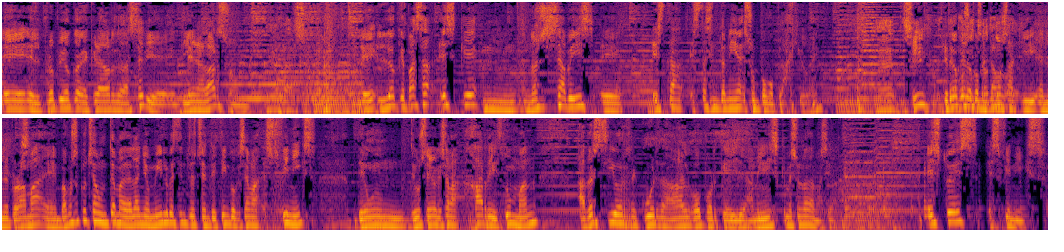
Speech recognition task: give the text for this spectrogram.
eh, el propio creador de la serie, Glenn Larson. Eh, lo que pasa es que, mm, no sé si sabéis, eh, esta, esta sintonía es un poco plagio. ¿eh? Eh, Creo que lo comentamos aquí en el programa. Eh, vamos a escuchar un tema del año 1985 que se llama Sphinx, de un, de un señor que se llama Harry Zuman. A ver si os recuerda algo, porque a mí es que me suena demasiado. Esto es Sphinx.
